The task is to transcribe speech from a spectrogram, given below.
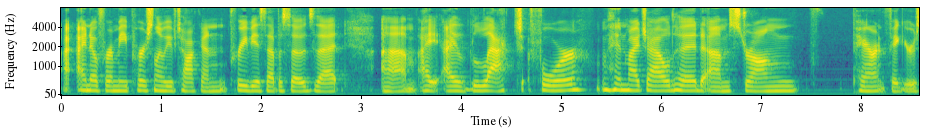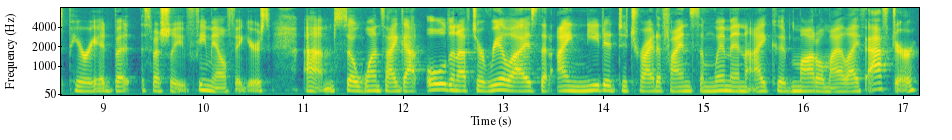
I, I know for me personally, we've talked in previous episodes that um, I, I lacked for in my childhood um, strong parent figures, period, but especially female figures. Um, so once I got old enough to realize that I needed to try to find some women I could model my life after,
